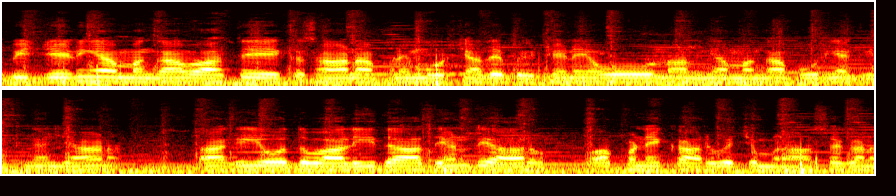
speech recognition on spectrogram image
ਵੀ ਜਿਹੜੀਆਂ ਮੰਗਾਂ ਵਾਸਤੇ ਕਿਸਾਨ ਆਪਣੇ ਮੋਰਚਿਆਂ ਤੇ ਬੈਠੇ ਨੇ, ਉਹ ਉਹਨਾਂ ਦੀਆਂ ਮੰਗਾਂ ਪੂਰੀਆਂ ਕੀਤੀਆਂ ਜਾਣ ਤਾਂ ਕਿ ਉਹ ਦੀਵਾਲੀ ਦਾ ਦਿਨ ਤਿਉਹਾਰ ਆਪਣੇ ਘਰ ਵਿੱਚ ਮਨਾ ਸਕਣ।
